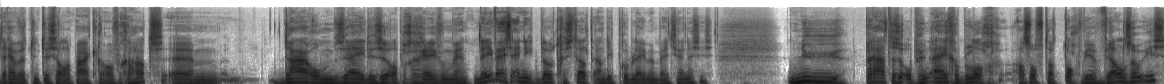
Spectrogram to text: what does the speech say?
hebben we het intussen al een paar keer over gehad. Ehm, daarom zeiden ze op een gegeven moment: nee, wij zijn niet blootgesteld aan die problemen bij Genesis. Nu praten ze op hun eigen blog alsof dat toch weer wel zo is.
